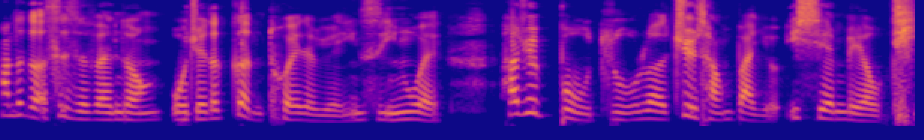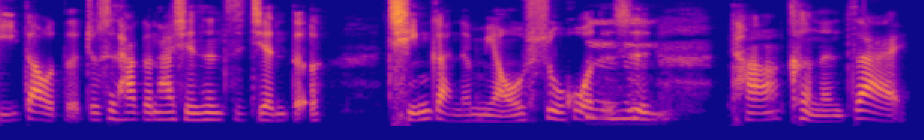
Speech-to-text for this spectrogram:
它这个四十分钟，我觉得更推的原因是因为它去补足了剧场版有一些没有提到的，就是他跟他先生之间的情感的描述，或者是他可能在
